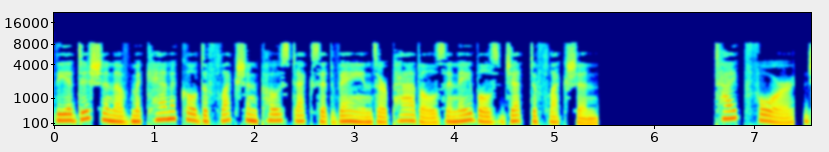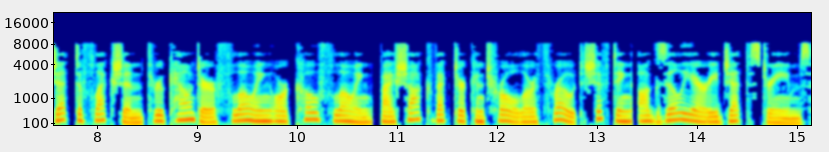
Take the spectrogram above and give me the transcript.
the addition of mechanical deflection post-exit vanes or paddles enables jet deflection. Type 4 – jet deflection through counter-flowing or co-flowing by shock vector control or throat shifting auxiliary jet streams.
